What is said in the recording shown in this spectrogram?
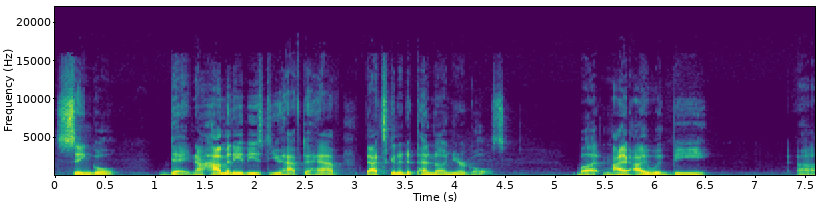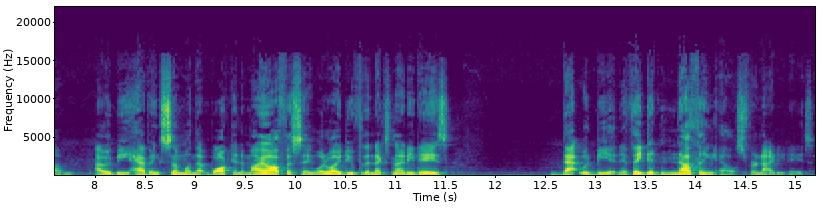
single day. Now, how many of these do you have to have? That's going to depend on your goals. But mm-hmm. I, I would be, um, I would be having someone that walked into my office saying, "What do I do for the next ninety days?" That would be it. And if they did nothing else for ninety days,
